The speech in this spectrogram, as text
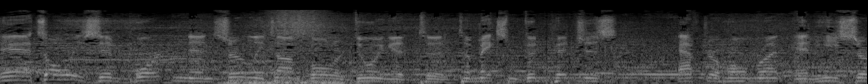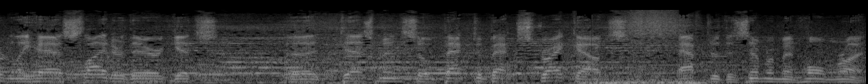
Yeah, it's always important, and certainly Tom Koehler doing it to, to make some good pitches after a home run, and he certainly has. Slider there gets uh, Desmond, so back to back strikeouts after the Zimmerman home run.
